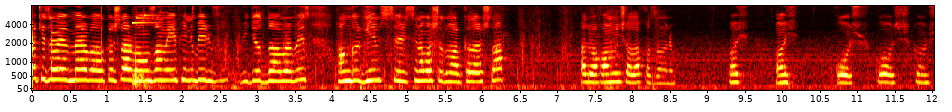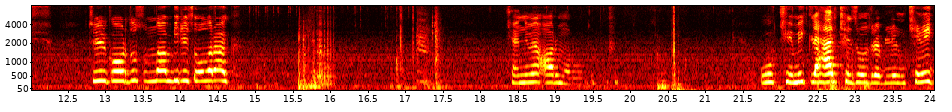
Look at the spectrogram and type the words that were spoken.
Herkese merhaba arkadaşlar. Ben Ozan ve yepyeni bir video daha beraberiz. Hunger Games serisine başladım arkadaşlar. Hadi bakalım inşallah kazanırım. Ay ay koş koş koş. Türk ordusundan birisi olarak kendime armor buldum. O kemikle herkesi öldürebilirim. Kemik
